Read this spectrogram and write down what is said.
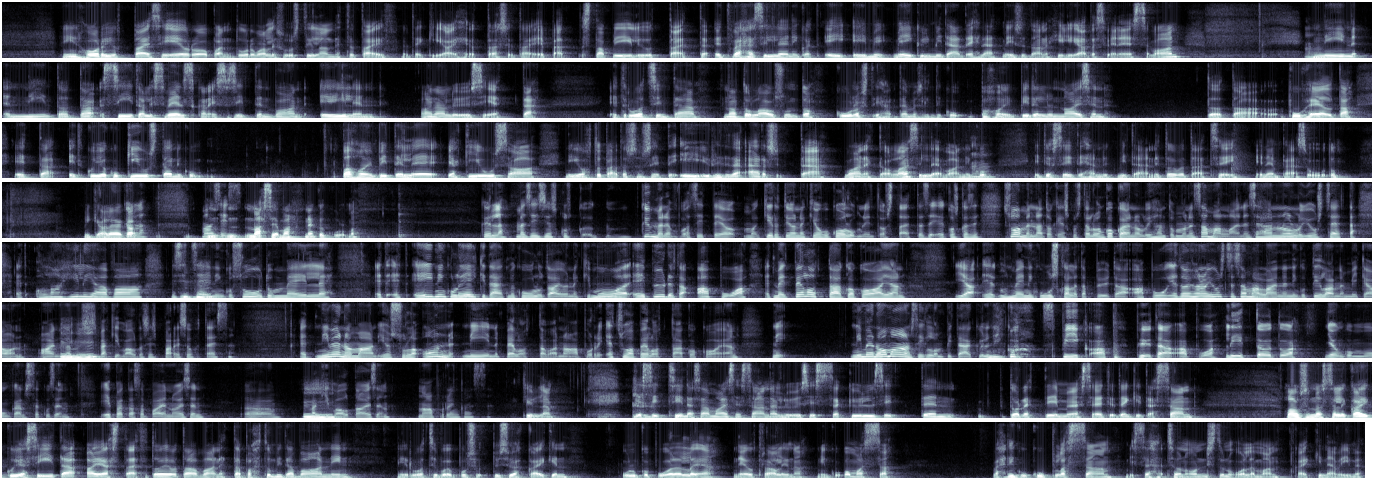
niin horjuttaisi Euroopan turvallisuustilannetta tai jotenkin aiheuttaisi jotain epästabiiliutta. Että, että vähän silleen, niin kuin, että ei, ei, me, me ei kyllä mitään tehdä, että me istutaan hiljaa tässä veneessä vaan. Mm. Niin, niin tota, siitä oli Svenskanissa sitten vaan eilen analyysi, että, että Ruotsin tämä NATO-lausunto kuulosti ihan tämmöiseltä niin pahoinpidellyn naisen tota, puheelta, että, että kun joku kiustaa, niin kuin pahoinpitelee ja kiusaa, niin johtopäätös on se, että ei yritetä ärsyttää, vaan että ollaan silleen vaan, niin kuin, mm. että jos ei tehdä nyt mitään, niin toivotaan, että se ei enempää suutu. Mikä oli aika siis... nasema näkökulma. Kyllä, mä siis joskus kymmenen vuotta sitten jo, mä kirjoitin jonnekin joku kolumnin tuosta, että se, koska se Suomen NATO-keskustelu on koko ajan ollut ihan tuommoinen samanlainen. Sehän on ollut just se, että, että ollaan hiljaa vaan, niin sitten mm-hmm. se ei mhm. niinku suutu meille. Että et ei niinku leikitä, että me kuulutaan jonnekin muualle, ei pyydetä apua, että meitä pelottaa koko ajan, ja, ja, mutta me ei niinku uskalleta pyytää apua. Ja toihan on just se samanlainen niinku tilanne, mikä on aina mm-hmm. väkivaltaisissa parisuhteissa. Et nimenomaan, jos sulla on niin pelottava naapuri, että sua pelottaa koko ajan, niin nimenomaan silloin pitää kyllä niin kuin speak up, pyytää apua, liittoutua jonkun muun kanssa kuin sen epätasapainoisen, ö, mm. väkivaltaisen naapurin kanssa. Kyllä. Ja sitten siinä samaisessa analyysissä kyllä sitten todettiin myös se, että jotenkin tässä on lausunnossa oli kaikkuja siitä ajasta, että toivotaan vaan, että tapahtuu mitä vaan, niin niin Ruotsi voi pysyä kaiken ulkopuolella ja neutraalina niin kuin omassa vähän niin kuin kuplassaan, missä se on onnistunut olemaan kaikki nämä viime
